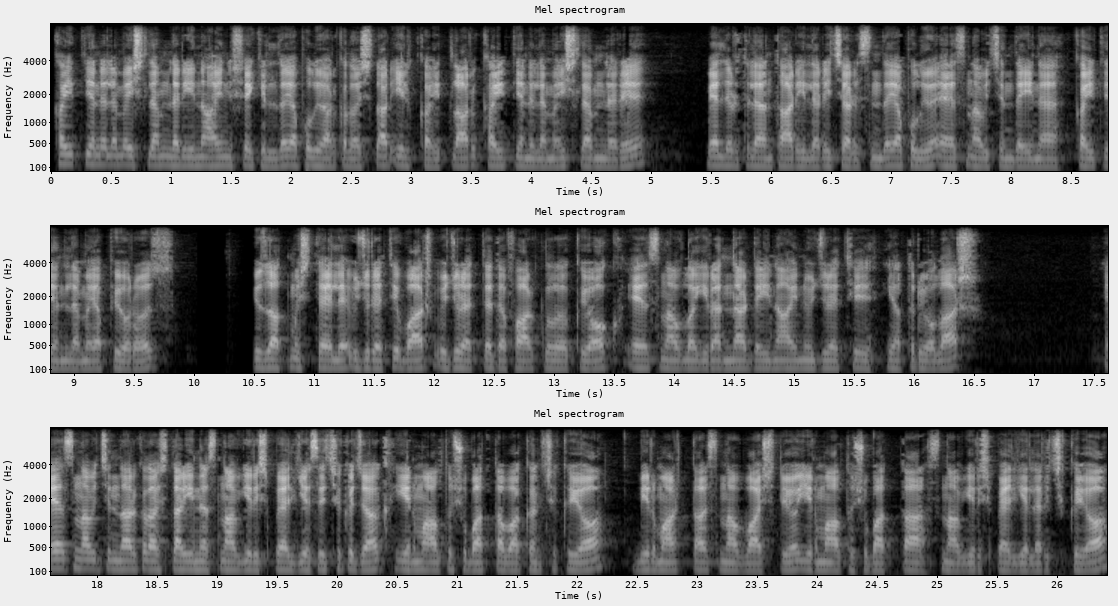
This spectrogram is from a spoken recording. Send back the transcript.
Kayıt yenileme işlemleri yine aynı şekilde yapılıyor arkadaşlar. İlk kayıtlar, kayıt yenileme işlemleri belirtilen tarihler içerisinde yapılıyor. E-sınav için de yine kayıt yenileme yapıyoruz. 160 TL ücreti var. Ücrette de farklılık yok. E-sınavla girenler de yine aynı ücreti yatırıyorlar. E-sınav için de arkadaşlar yine sınav giriş belgesi çıkacak. 26 Şubat'ta bakın çıkıyor. 1 Mart'ta sınav başlıyor. 26 Şubat'ta sınav giriş belgeleri çıkıyor.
